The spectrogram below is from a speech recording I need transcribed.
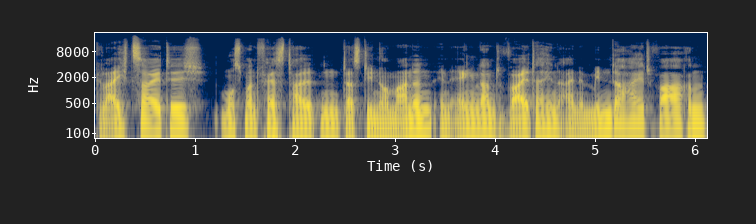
Gleichzeitig muss man festhalten, dass die Normannen in England weiterhin eine Minderheit waren,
